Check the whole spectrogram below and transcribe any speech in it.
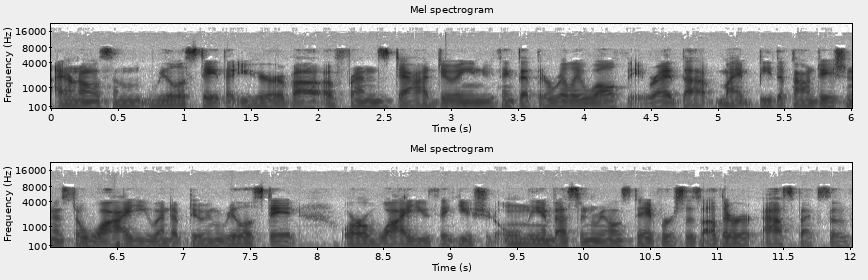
I don't know, some real estate that you hear about a friend's dad doing and you think that they're really wealthy, right? That might be the foundation as to why you end up doing real estate or why you think you should only invest in real estate versus other aspects of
